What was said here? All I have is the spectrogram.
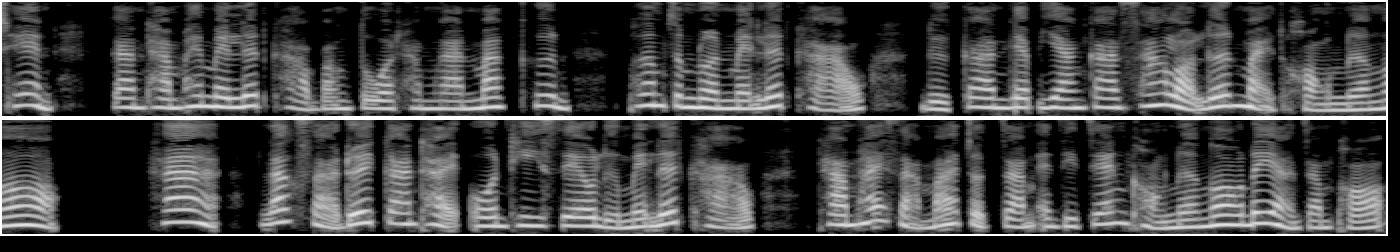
เช่น การทำให้เม็ดเลือดขาวบางตัวทำงานมากขึ้น เพิ่มจำนวนเม็ดเลือดขาว หรือการยับยั้งการสร้างหลอดเลือดใหม่ของเนื้องอก 5. รักษาด้วยการถ่ายโอนทีเซลล์หรือเม็ดเลือดขาวทำให้สามารถจดจำแอนติเจนของเนื้องอกได้อย่างจำเพาะ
